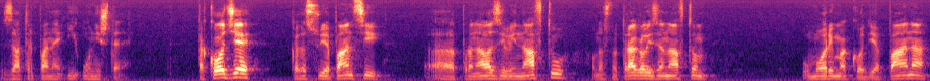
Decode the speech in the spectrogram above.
zatrpane i uništene. Takođe, kada su Japanci a, pronalazili naftu, odnosno tragali za naftom u morima kod Japana,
